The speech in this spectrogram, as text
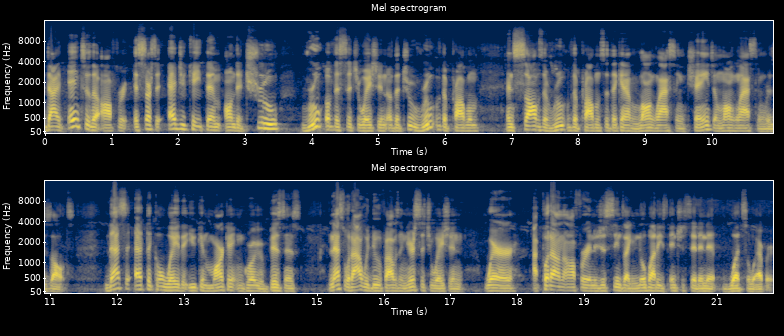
dive into the offer, it starts to educate them on the true root of the situation, of the true root of the problem, and solves the root of the problem so they can have long lasting change and long lasting results. That's the ethical way that you can market and grow your business and that's what I would do if I was in your situation where I put out an offer and it just seems like nobody's interested in it whatsoever.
